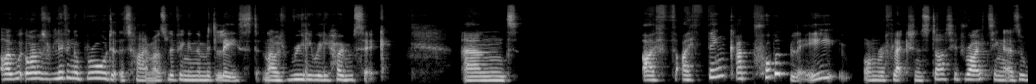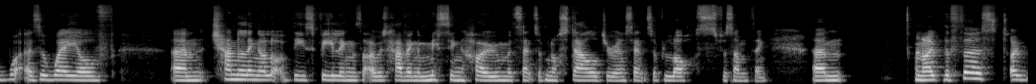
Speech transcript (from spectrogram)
I, w- I was living abroad at the time. I was living in the Middle East, and I was really really homesick. And I I think I probably, on reflection, started writing as a as a way of um, channeling a lot of these feelings that I was having a missing home, a sense of nostalgia, and a sense of loss for something. Um, and I, the first, I,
